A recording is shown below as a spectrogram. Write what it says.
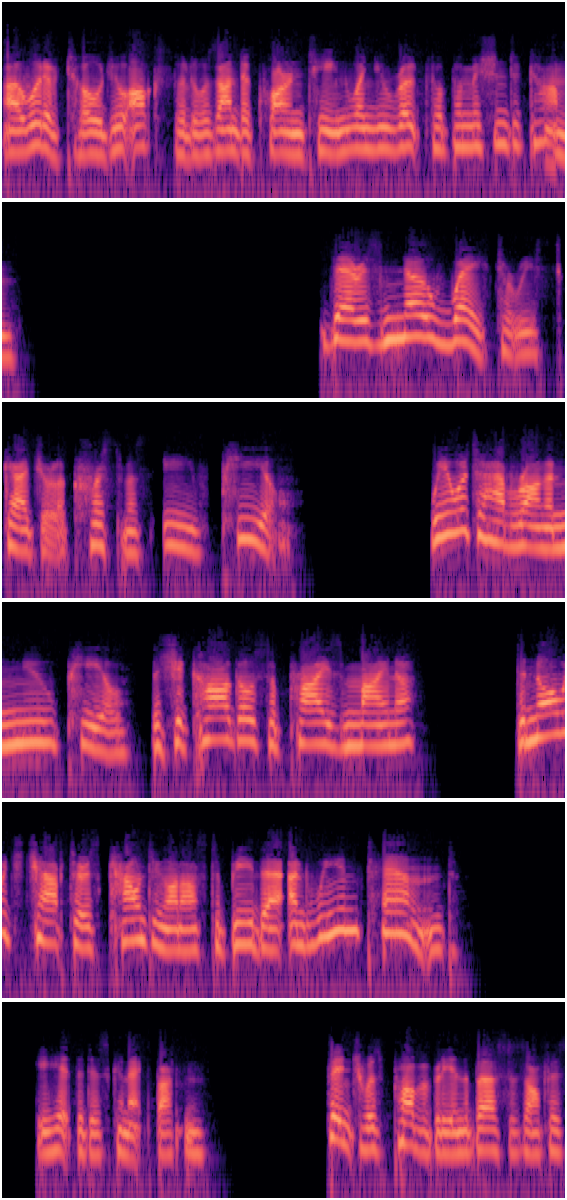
I would have told you Oxford was under quarantine when you wrote for permission to come. There is no way to reschedule a Christmas Eve peal. We were to have rung a new peal, the Chicago Surprise Minor. The Norwich chapter is counting on us to be there, and we intend. He hit the disconnect button. Finch was probably in the bursar's office,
